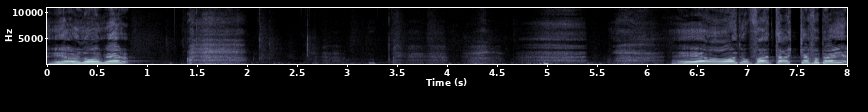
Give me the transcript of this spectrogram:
i. Är det någon mer? Ja, då får jag tacka för mig.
